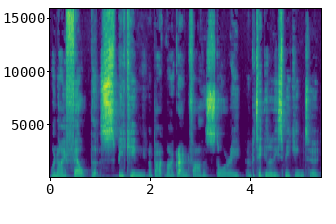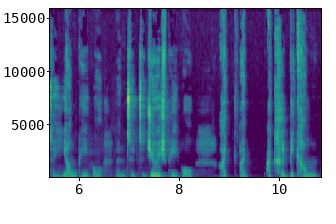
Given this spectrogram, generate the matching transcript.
when I felt that speaking about my grandfather's story, and particularly speaking to, to young people and to, to Jewish people, I, I, I could become,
